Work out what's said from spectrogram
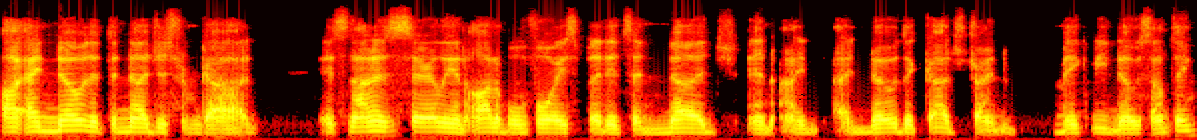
I, I know that the nudge is from God. It's not necessarily an audible voice, but it's a nudge, and I I know that God's trying to make me know something.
